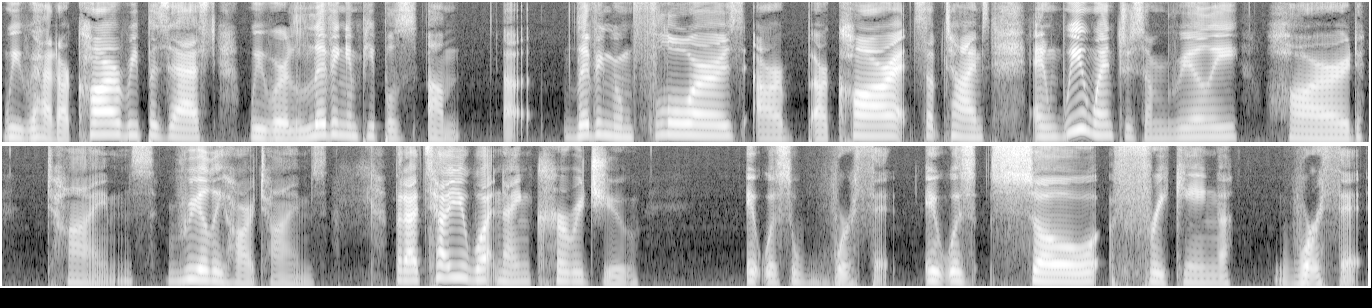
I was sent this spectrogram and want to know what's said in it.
We had our car repossessed. We were living in people's um, uh, living room floors, our our car at sometimes, and we went through some really hard times, really hard times. But I tell you what, and I encourage you it was worth it. It was so freaking worth it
